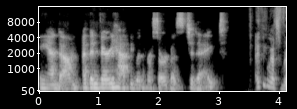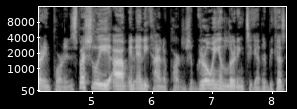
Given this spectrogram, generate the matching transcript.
and um, I've been very happy with her service to date. I think that's very important, especially um, in any kind of partnership, growing and learning together because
